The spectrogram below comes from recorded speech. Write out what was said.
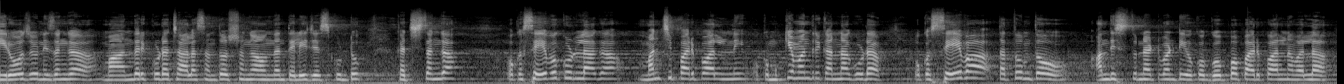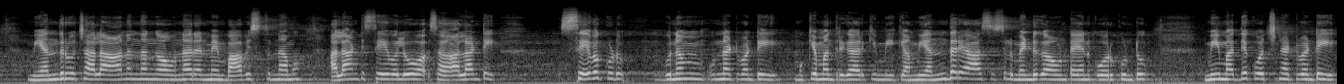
ఈరోజు నిజంగా మా అందరికి కూడా చాలా సంతోషంగా ఉందని తెలియజేసుకుంటూ ఖచ్చితంగా ఒక సేవకుడిలాగా మంచి పరిపాలనని ఒక ముఖ్యమంత్రి కన్నా కూడా ఒక సేవా తత్వంతో అందిస్తున్నటువంటి ఒక గొప్ప పరిపాలన వల్ల మీ అందరూ చాలా ఆనందంగా ఉన్నారని మేము భావిస్తున్నాము. అలాంటి సేవలు స- అలాంటి సేవకుడు గుణం ఉన్నటువంటి ముఖ్యమంత్రి గారికి మీకు మీ అందరి ఆశీస్సులు మెండుగా ఉంటాయని కోరుకుంటూ మీ మధ్యకు వచ్చినటువంటి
